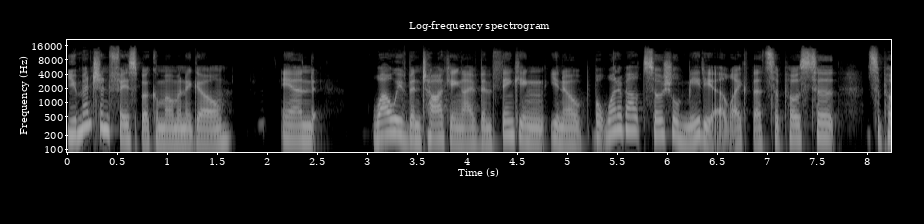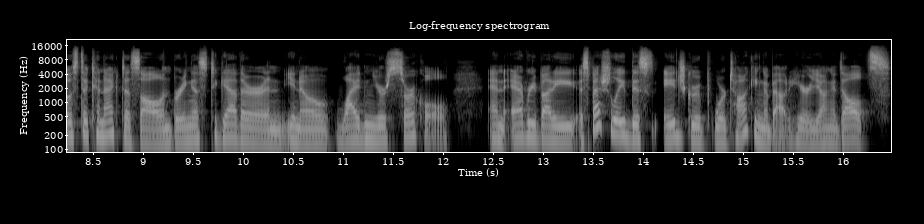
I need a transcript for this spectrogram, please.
You mentioned Facebook a moment ago and while we've been talking, I've been thinking, you know, but what about social media? Like that's supposed to supposed to connect us all and bring us together and, you know, widen your circle. And everybody, especially this age group we're talking about here, young adults,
